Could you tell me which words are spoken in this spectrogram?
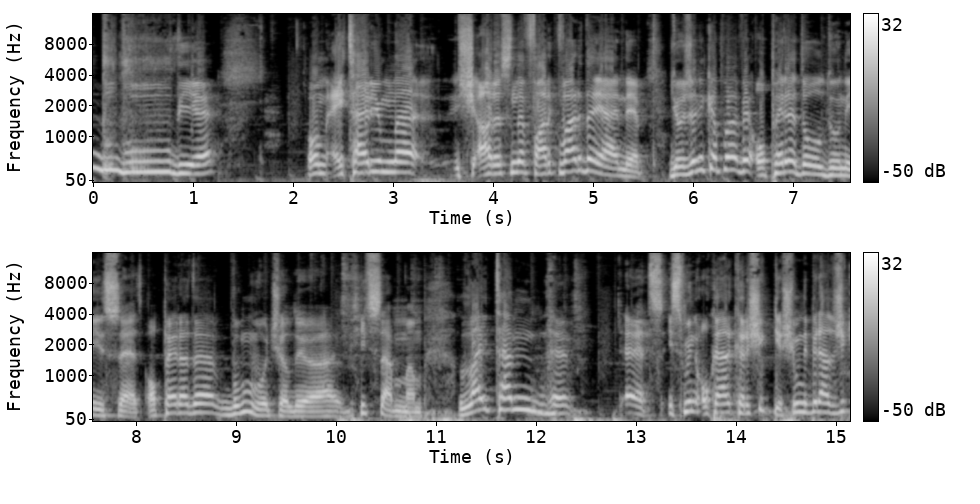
bu bu diye. Oğlum Ethereum'la arasında fark var da yani. Gözlerini kapa ve operada olduğunu hisset. Operada bu mu çalıyor? Hiç sanmam. Lighten... e, Evet ismin o kadar karışık ki şimdi birazcık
